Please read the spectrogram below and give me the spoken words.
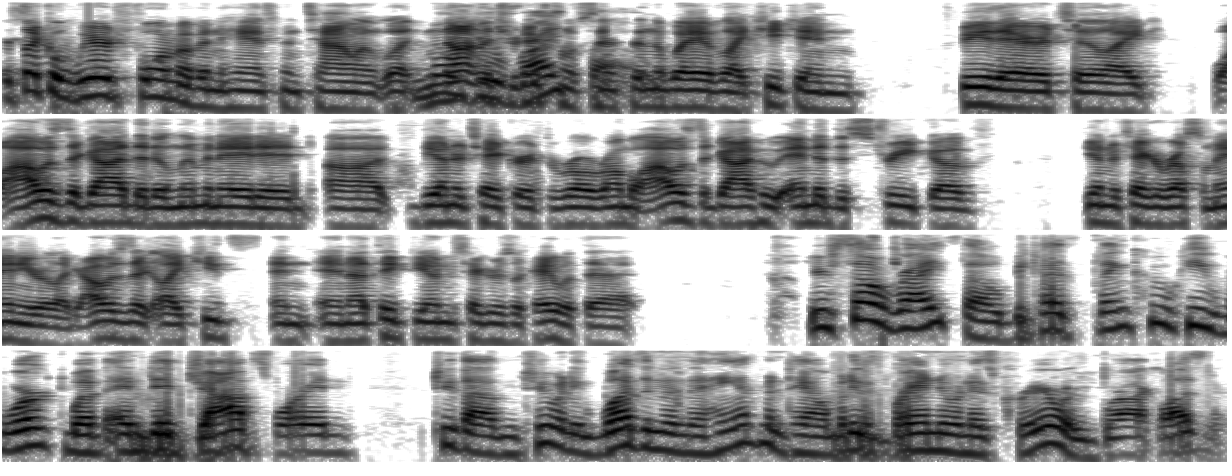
it's like a weird form of enhancement talent, like No, not in the you're right, traditional sense, though. in the way of like he can be there to like. Well, I was the guy that eliminated uh the Undertaker at the Royal Rumble. I was the guy who ended the streak of the Undertaker WrestleMania. Or like I was there, like he's and and I think the Undertaker's okay with that. You're so right though because think who he worked with and did jobs for in 2002, and he wasn't an enhancement talent, but he was brand new in his career was Brock Lesnar.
